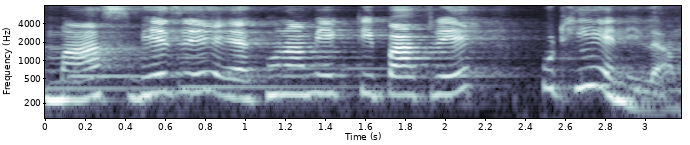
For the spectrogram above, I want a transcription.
মাছ ভেজে এখন আমি একটি পাত্রে উঠিয়ে নিলাম।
